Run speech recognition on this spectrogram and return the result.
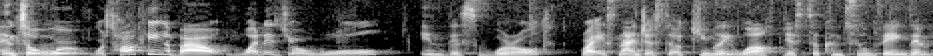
and so we're we're talking about what is your role in this world, right? It's not just to accumulate wealth, just to consume things and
